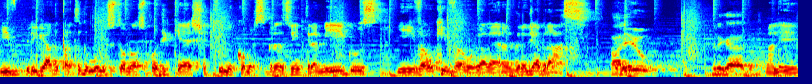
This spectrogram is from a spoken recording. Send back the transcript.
e obrigado para todo mundo que escutou nosso podcast aqui no E-Commerce Brasil Entre Amigos. E vamos que vamos, galera. Um grande abraço. Valeu! Obrigado. Valeu.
